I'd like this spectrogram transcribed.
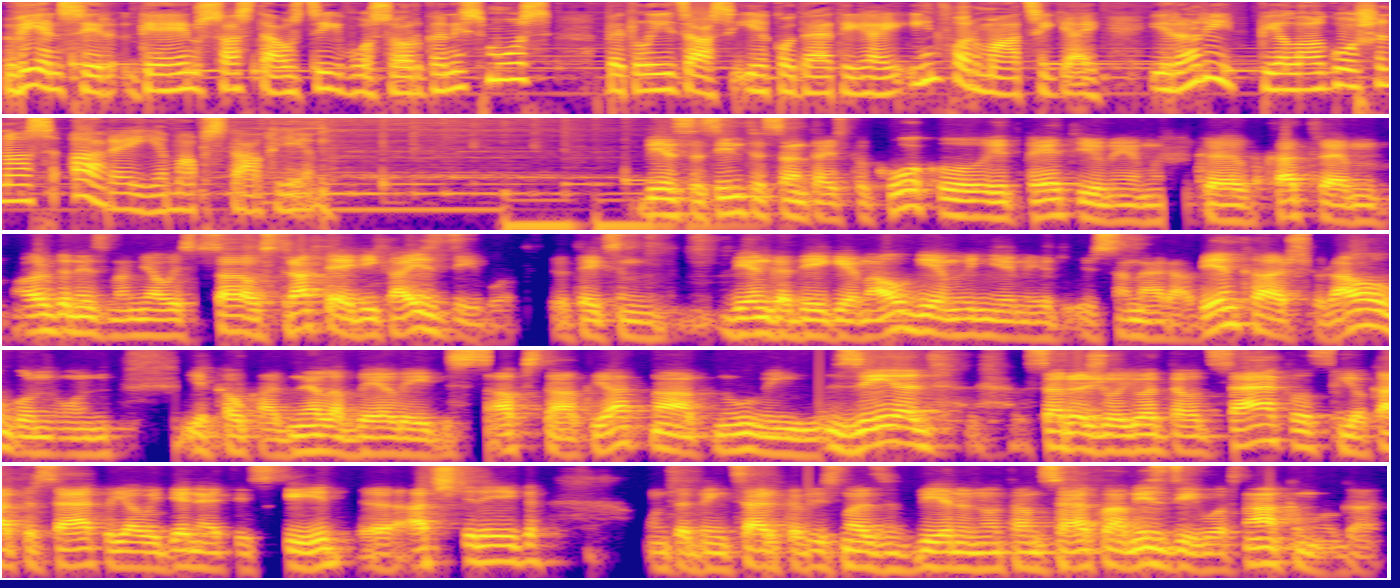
Viens ir gēnu sastāvs dzīvos organismos, bet līdzās iekodētajai informācijai ir arī pielāgošanās ārējiem apstākļiem viens tas interesantais par koku ir pētījumiem, ka katram organismam jau ir sava stratēģija, kā izdzīvot. Jo, teiksim, viengadīgiem augiem viņiem ir, ir samērā vienkārši tur aug, un, un ja kaut kādi nelabvēlīgas apstākļi atnāk, nu, viņi zied, saražo ļoti daudz sēklas, jo katra sēkla jau ir ģenētiski eh, atšķirīga. Un tad viņi cer, ka vismaz viena no tām sēklām izdzīvos nākamo gadu.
